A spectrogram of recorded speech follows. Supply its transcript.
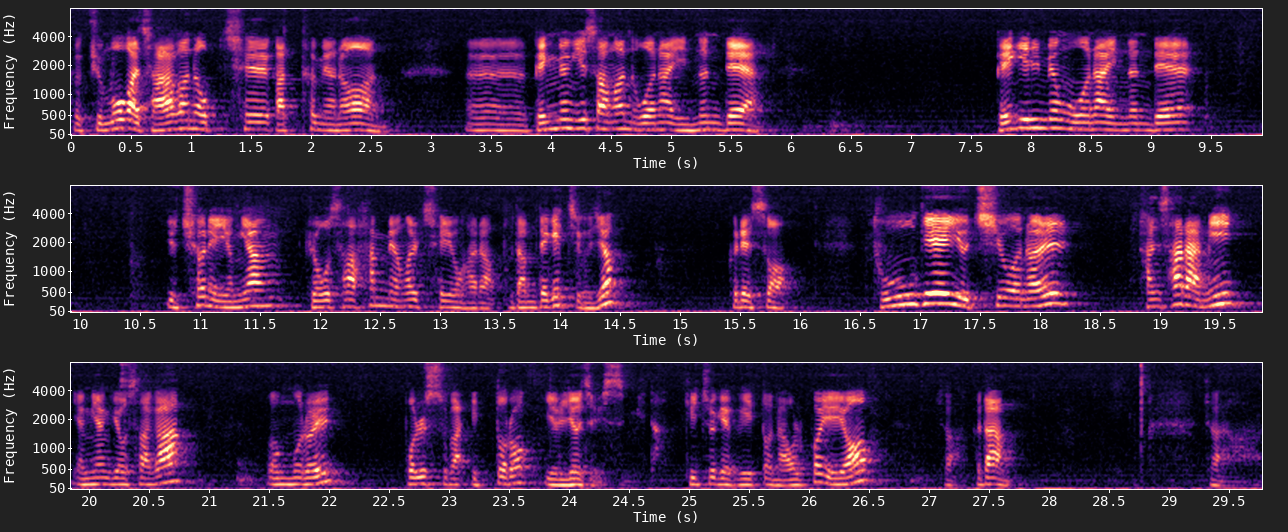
그 규모가 작은 업체 같으면은 100명 이상은 원화 있는데 101명 원화 있는데 유치원에 영양교사 한 명을 채용하라. 부담되겠지, 그죠? 그래서 두 개 유치원을 한 사람이 영양교사가 업무를 볼 수가 있도록 열려져 있습니다. 뒤쪽에 그게 또 나올 거예요. 자, 그 다음. 자,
